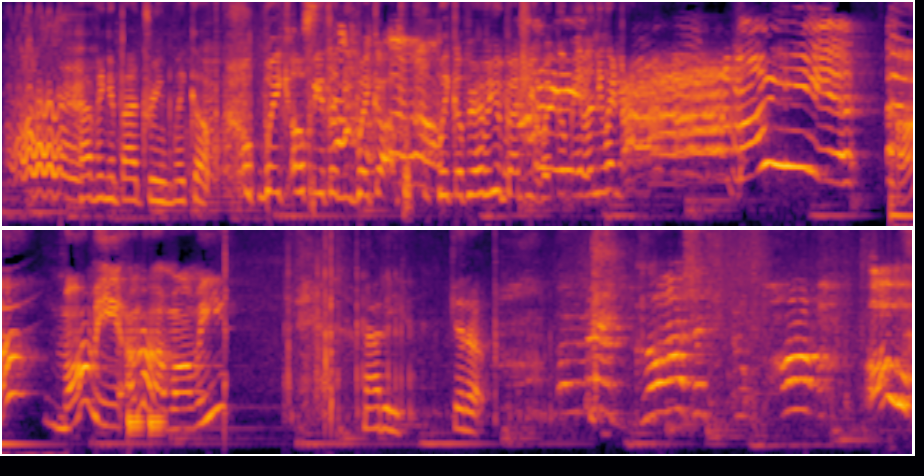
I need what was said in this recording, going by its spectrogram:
Having a bad dream, wake up. Wake up, Anthony, wake up. Wake up, you're having a bad dream. Wake up, Anthony, wake up. Ah, mommy! Huh? Mommy? I'm not mommy. Maddy, get up. Oh my gosh, I feel pop. Oh!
